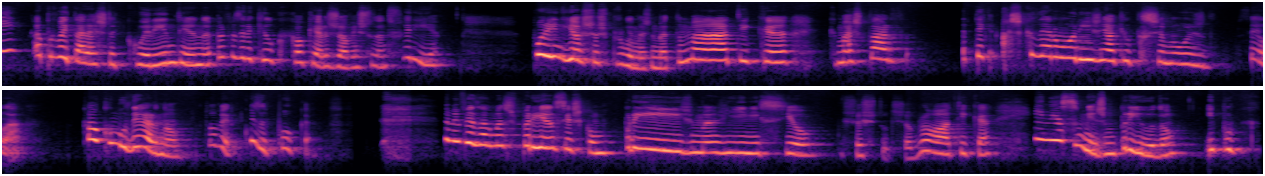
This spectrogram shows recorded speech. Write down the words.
e aproveitar esta quarentena para fazer aquilo que qualquer jovem estudante faria. Pôr em dia os seus problemas de matemática, que mais tarde até acho que deram origem àquilo que se chama hoje de, sei lá, cálculo moderno. Estão a ver? Coisa pouca. Também fez algumas experiências com prismas e iniciou os seus estudos sobre ótica, e nesse mesmo período, e porque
